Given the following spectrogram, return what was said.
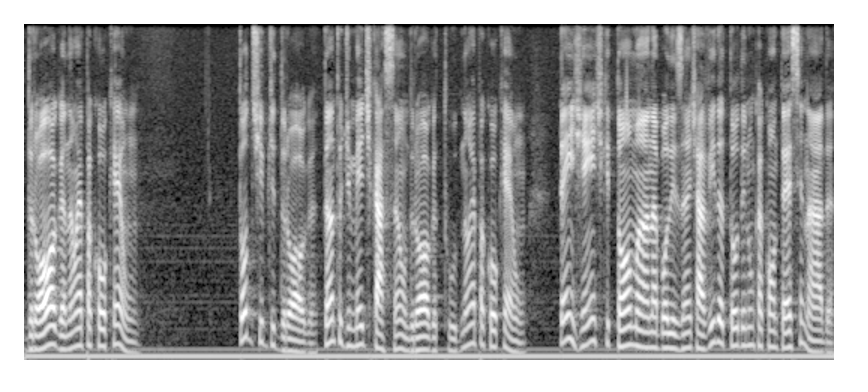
Droga não é para qualquer um. Todo tipo de droga, tanto de medicação, droga, tudo, não é para qualquer um. Tem gente que toma anabolizante a vida toda e nunca acontece nada.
